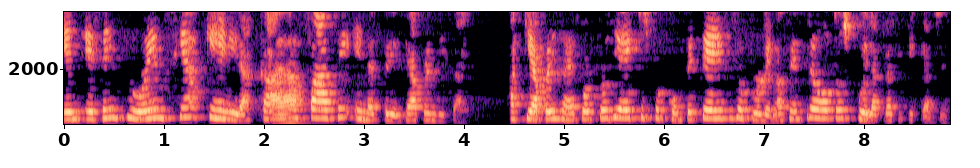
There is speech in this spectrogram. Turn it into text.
en esa influencia que genera cada fase en la experiencia de aprendizaje. Aquí aprendizaje por proyectos, por competencias, por problemas, entre otros, fue la clasificación.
